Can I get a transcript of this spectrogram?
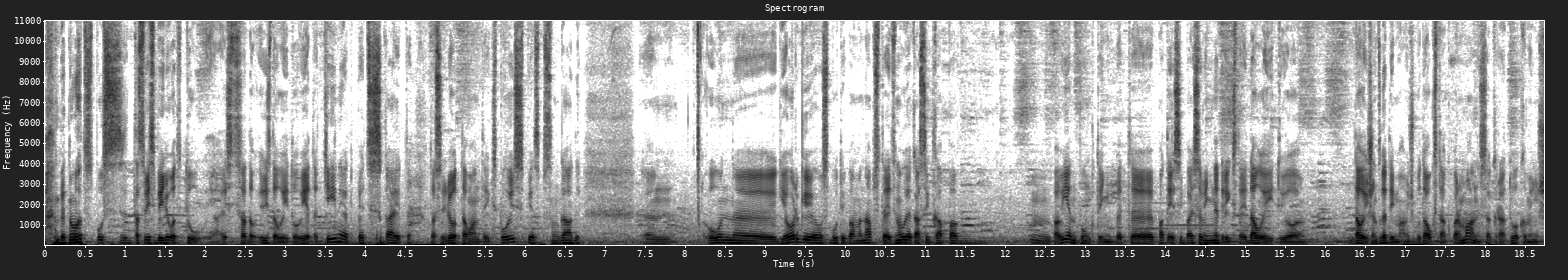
Bet no otras puses, tas viss bija ļoti tuvu. Jā. Es izdalīju to vietu ar ķīnieti pēc skaita. Tas ir ļoti talantīgs puisis, 15 gadi. Um, un uh, Georgijos būtībā man apsteidz, nu, liekas, kā pa, mm, pa vienu punktiņu, bet uh, patiesībā es viņu nedrīkstēju dalīt. Dalīšanas gadījumā viņš būtu augstāk par mani, sakrā to, ka viņš,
